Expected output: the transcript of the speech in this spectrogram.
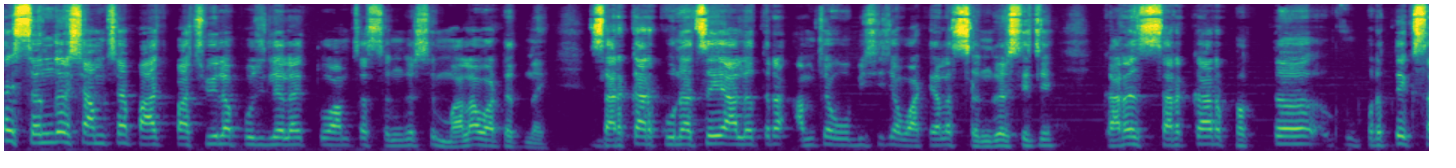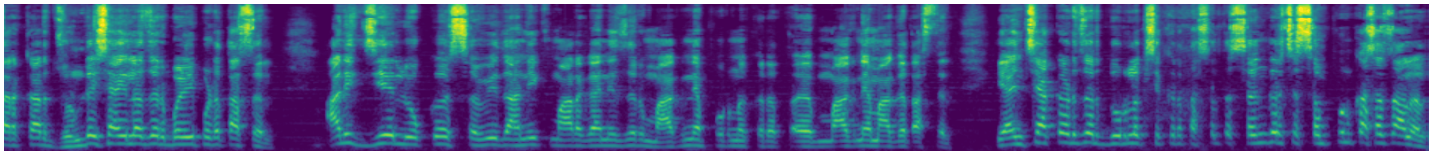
नाही, संघर्ष आमच्या पाच पाचवीला पुजलेला आहे. तो आमचा संघर्ष मला वाटत नाही. सरकार कुणाचंही आलं तर आमच्या ओबीसीच्या वाट्याला संघर्षाचे. कारण सरकार फक्त प्रत्येक सरकार झुंडशाहीला जर बळी पडत असेल आणि जे लोक संविधानिक मार्गाने जर मागण्या पूर्ण करत मागण्या मागत असतील यांच्याकडे जर दुर्लक्ष करत असेल तर संघर्ष संपून कसा चालेल?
